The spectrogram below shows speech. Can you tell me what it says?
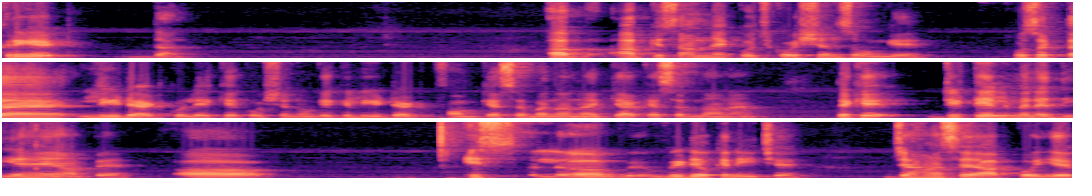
क्रिएट डन अब आपके सामने कुछ क्वेश्चंस होंगे। हो सकता है लीड एड को लेके क्वेश्चन होंगे कि लीड एड फॉर्म कैसे बनाना है क्या कैसे बनाना है। देखिए डिटेल मैंने दिए हैं यहाँ पे आ, इस वीडियो के नीचे जहाँ से आपको ये आ,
